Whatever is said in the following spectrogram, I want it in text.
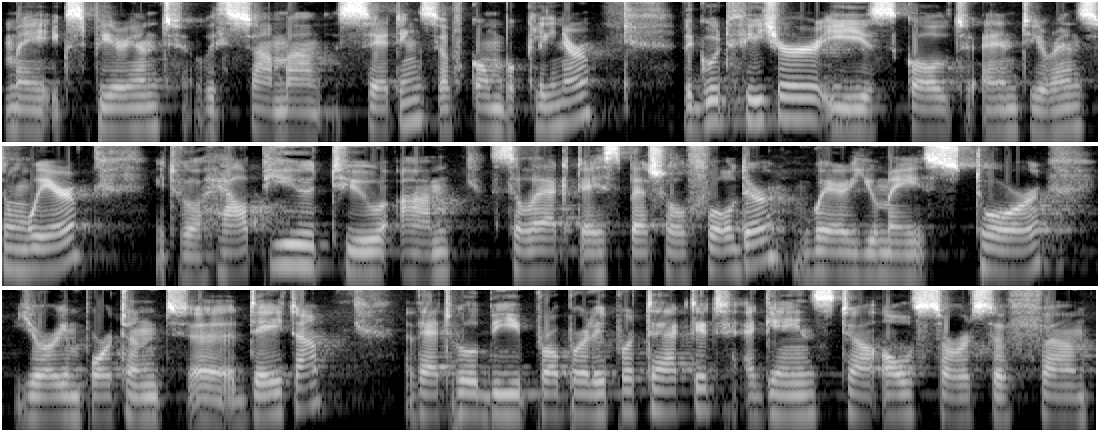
may experience with some uh, settings of Combo Cleaner. The good feature is called anti-ransomware. It will help you to um, select a special folder where you may store your important uh, data that will be properly protected against uh, all sorts of um,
